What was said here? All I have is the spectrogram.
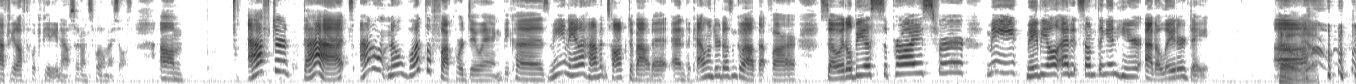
have to get off the Wikipedia now so I don't spoil myself. Um, after that, I don't know what the fuck we're doing because me and Anna haven't talked about it and the calendar doesn't go out that far. So it'll be a surprise for me. Maybe I'll edit something in here at a later date. Hell Uh, yeah.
